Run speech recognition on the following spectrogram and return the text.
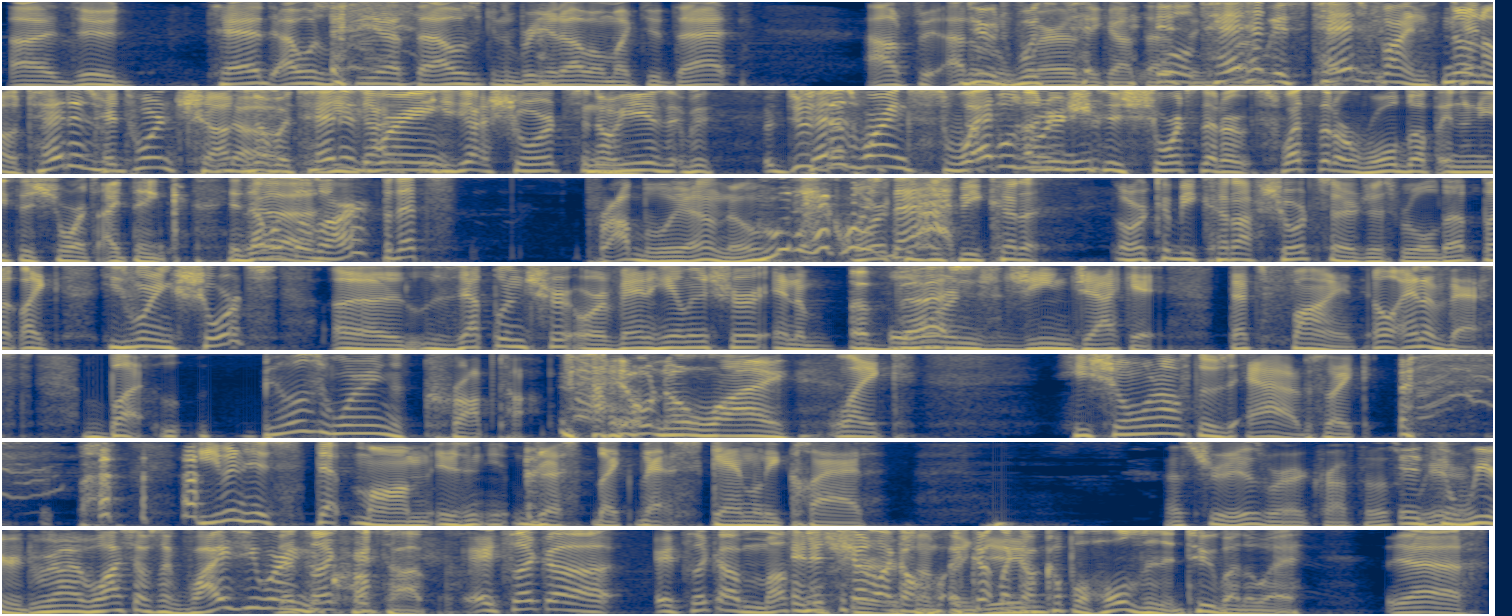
uh, dude, Ted, I was looking at that. I was going to bring it up. I'm like, dude, that outfit. I don't Dude, know was where Ted- they got that. is thing Ted- from. is Ted- Ted's fine. No, Ted's, no, Ted is- Ted's wearing chucks. No, but Ted He's is got- wearing- He's got shorts. And No, he is. but Dude, Ted that- is wearing sweats fool's wearing underneath shor- his shorts that are sweats that are rolled up underneath his shorts. I think is that what those are? But that's probably I don't know. Who the heck or wears could that? Just be cut. Or it could be cut off shorts that are just rolled up. But like he's wearing shorts, a Zeppelin shirt or a Van Halen shirt, and a, A orange jean jacket. That's fine. Oh, and a vest. But Bill's wearing a crop top. I don't know why. like he's showing off those abs like even his stepmom isn't dressed like that scantily clad That's true. He is wearing a crop top. That's It's weird. weird. When I watched, I was like, "Why is he wearing It's a like crop top?" It's like a. It's like a muscle. And it's got like a it's got like a couple holes in it too. By the way, Yeah,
